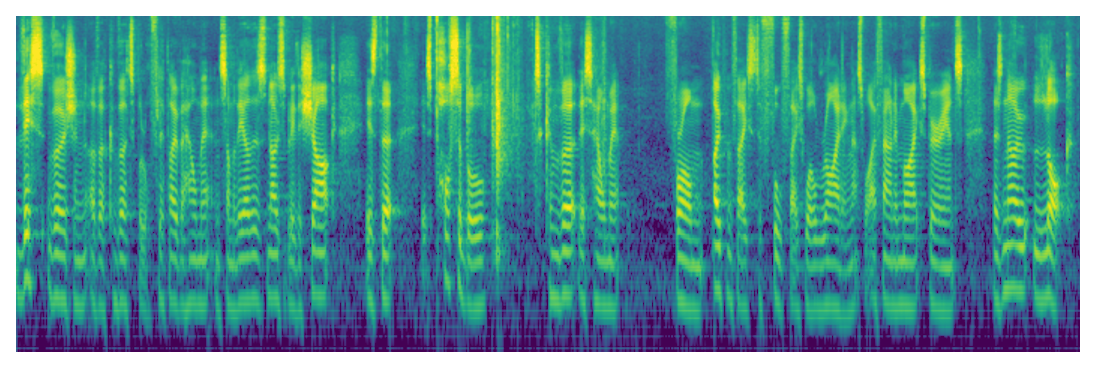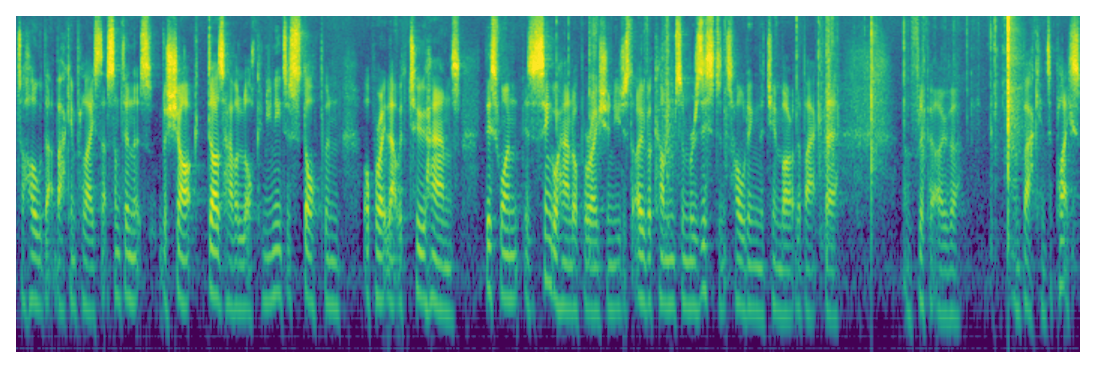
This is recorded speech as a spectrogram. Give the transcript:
this version of a convertible or flip over helmet and some of the others, notably the Shark, is that it's possible to convert this helmet from open face to full face while riding. That's what I found in my experience. There's no lock to hold that back in place. That's something that the Shark does have a lock and you need to stop and operate that with two hands. This one is a single hand operation. You just overcome some resistance holding the chin bar at the back there and flip it over and back into place.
